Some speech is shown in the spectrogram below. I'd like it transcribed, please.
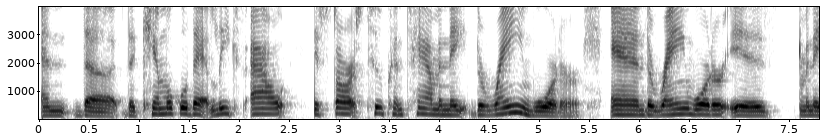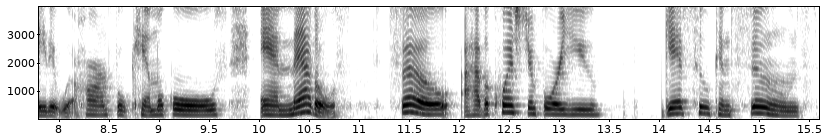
and the, the chemical that leaks out, it starts to contaminate the rainwater, and the rainwater is contaminated with harmful chemicals and metals. So I have a question for you. Guess who consumes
